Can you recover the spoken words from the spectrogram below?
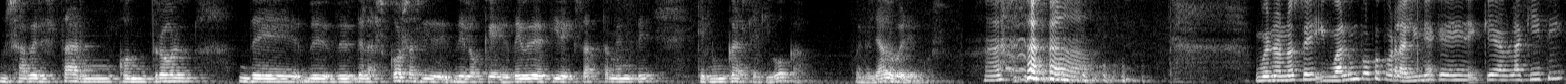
un saber estar, un control de, de, de, las cosas y de, lo que debe decir exactamente que nunca se equivoca. Bueno, ya lo veremos. bueno, no sé, igual un poco por la línea que, habla Kitty,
